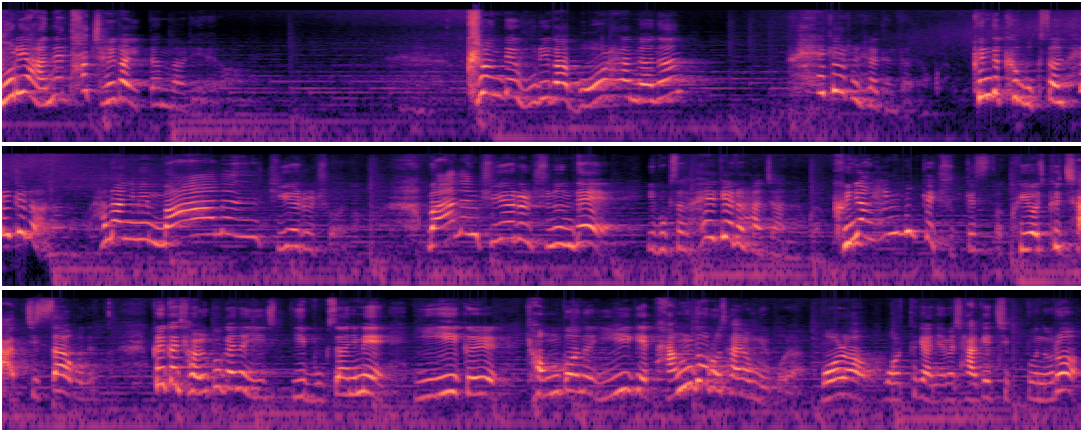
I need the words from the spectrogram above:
우리 안에 다 죄가 있단 말이에요. 그런데 우리가 뭘 하면은 회개를 해야 된다는 거예요. 근데 그 목사는 회개를 안 하는 거예요. 하나님이 많은 기회를 줘요. 많은 기회를 주는데 이 목사 는 회개를 하지 않는 거예요. 그냥 행복해 죽겠어. 그, 여- 그 자- 집사하고. 그러니까 결국에는 이, 이 목사님이 이익을 경건을 이익의 방도로 사용해 보여요. 뭐라 뭐 어떻게 하냐면 자기 직분으로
